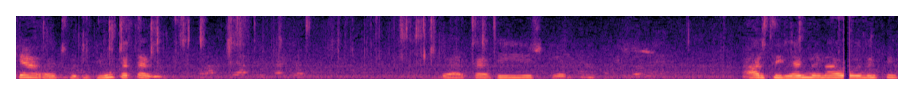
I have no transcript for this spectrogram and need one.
ક્યાં રોજ છો હું બતાવ્યું દ્વારકાધીશ આરસી લંડન આવું નથી.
